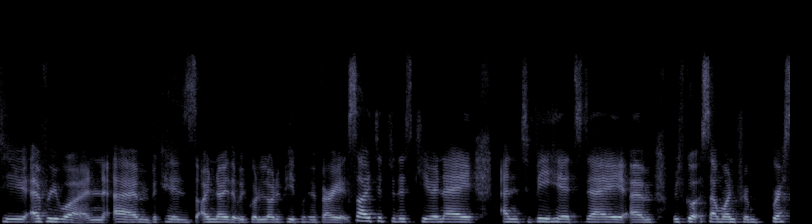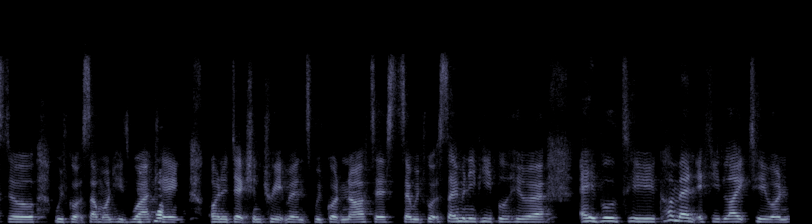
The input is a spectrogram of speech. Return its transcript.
to everyone um, because I know that we've got a lot of people who are very excited for this Q&A and to be here today. Um, we've got someone from Bristol, we've got someone who's working on addiction treatments, we've got an artist. So we've got so many people who are able to comment if you'd like to on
